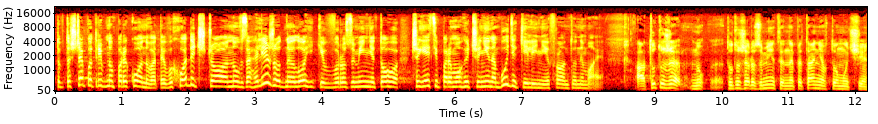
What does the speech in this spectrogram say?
Тобто, ще потрібно переконувати. Виходить, що ну взагалі жодної логіки в розумінні того, чи є ці перемоги чи ні на будь-якій лінії фронту немає. А тут уже, ну тут уже розумієте, не питання в тому, чи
